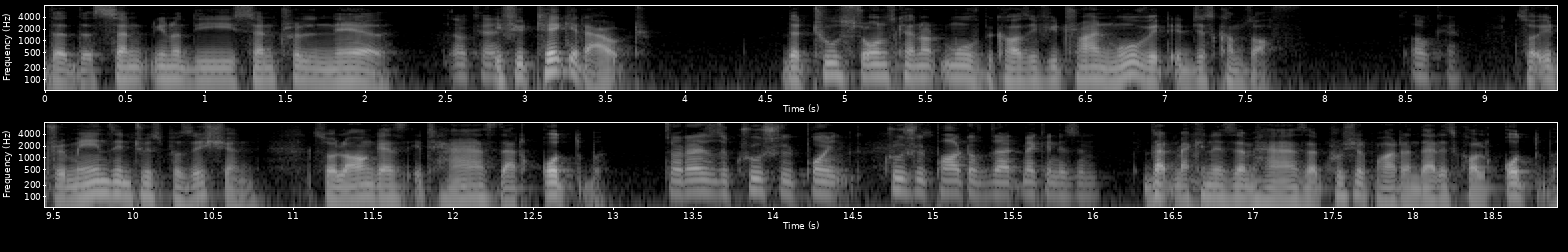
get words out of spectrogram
the the cent- you know the central nail. Okay. If you take it out, the two stones cannot move because if you try and move it, it just comes off. okay. So it remains into its position so long as it has that qutb. So that is the crucial point, crucial part of that mechanism. That mechanism has a crucial part, and that is called qutb.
